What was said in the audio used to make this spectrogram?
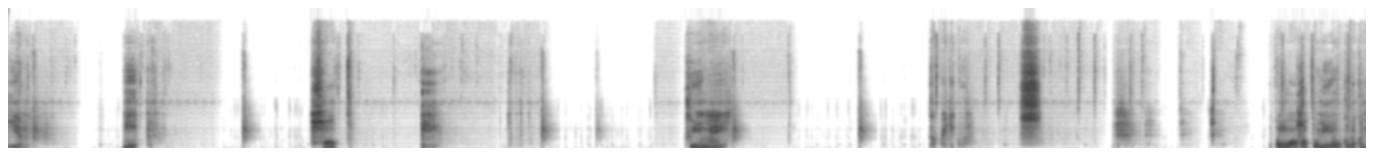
เยี่ยมนี่ฮอป คือยังไงกลับไปดีกว่า ต้องรอฮอปตรงนี้เอาก็แล้วกัน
